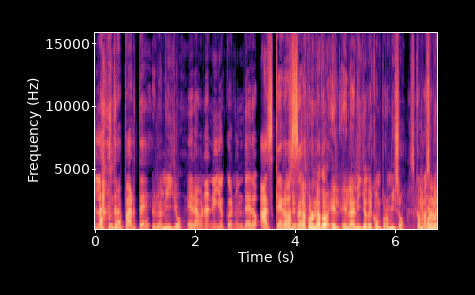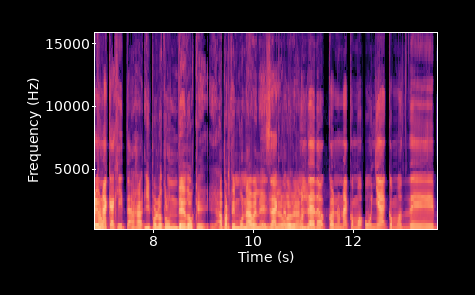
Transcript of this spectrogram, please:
la otra parte. El anillo. Era un anillo con un dedo asqueroso. por un lado, el, anillo de compromiso. Es como sobre una cajita. Ajá. Y por el otro, un dedo que eh, aparte embonaba en el, en el del anillo. Un dedo con una como uña como de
